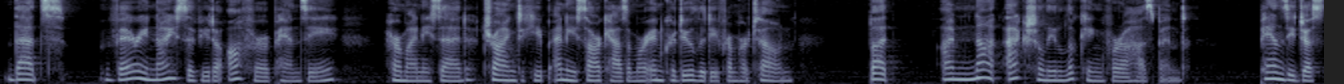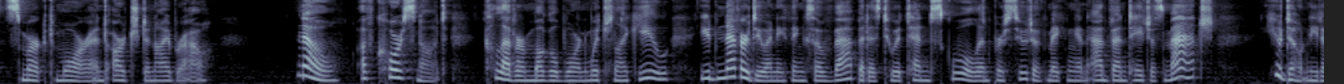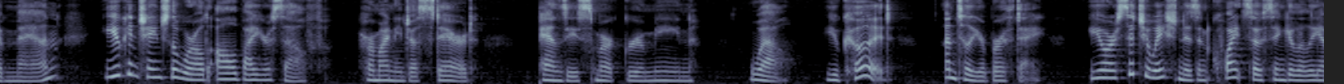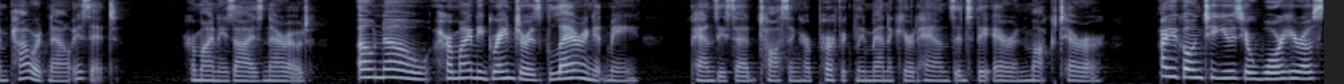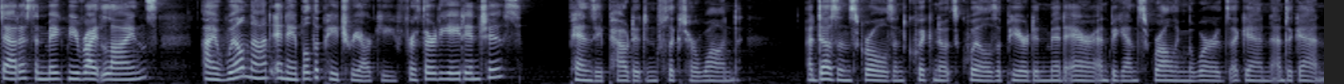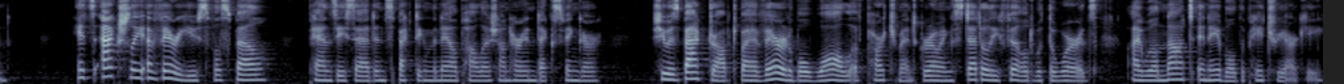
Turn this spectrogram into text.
That's very nice of you to offer, Pansy, Hermione said, trying to keep any sarcasm or incredulity from her tone. But I'm not actually looking for a husband. Pansy just smirked more and arched an eyebrow. No, of course not. Clever muggle born witch like you, you'd never do anything so vapid as to attend school in pursuit of making an advantageous match. You don't need a man. You can change the world all by yourself. Hermione just stared. Pansy's smirk grew mean. Well, you could, until your birthday. Your situation isn't quite so singularly empowered now, is it? Hermione's eyes narrowed. Oh no, Hermione Granger is glaring at me. Pansy said, tossing her perfectly manicured hands into the air in mock terror. Are you going to use your war hero status and make me write lines? I will not enable the patriarchy for 38 inches. Pansy pouted and flicked her wand. A dozen scrolls and quick notes quills appeared in mid-air and began scrawling the words again and again. It's actually a very useful spell, Pansy said, inspecting the nail polish on her index finger. She was backdropped by a veritable wall of parchment growing steadily filled with the words, I will not enable the patriarchy.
